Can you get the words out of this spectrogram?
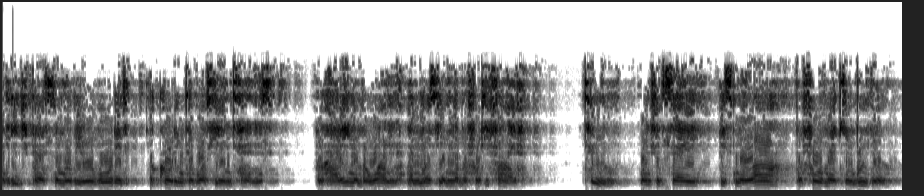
and each person will be rewarded according to what he intends. Bukhari number 1 and Muslim number 45. 2. One should say Bismillah before making wudu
